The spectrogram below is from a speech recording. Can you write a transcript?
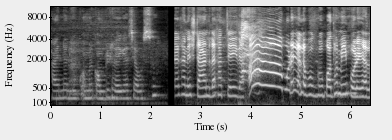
ফাইনাল লুক আমার কমপ্লিট হয়ে গেছে অবশ্য। এখানে স্ট্যান্ড দেখাচ্ছে এই দেখ। পড়ে গেল বুগু প্রথমেই পড়ে গেল।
